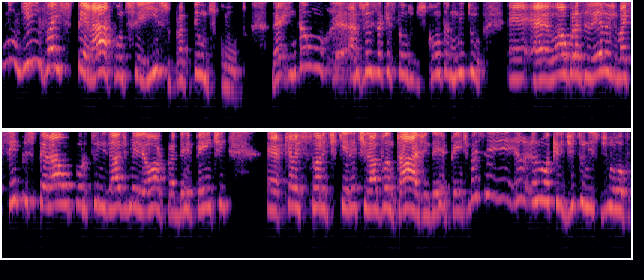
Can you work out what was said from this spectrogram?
Ninguém vai esperar acontecer isso para ter um desconto. Né? Então, é, às vezes a questão do desconto é muito. É, é, o brasileiro ele vai sempre esperar a oportunidade melhor para, de repente, é aquela história de querer tirar vantagem de repente, mas é, eu, eu não acredito nisso de novo.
